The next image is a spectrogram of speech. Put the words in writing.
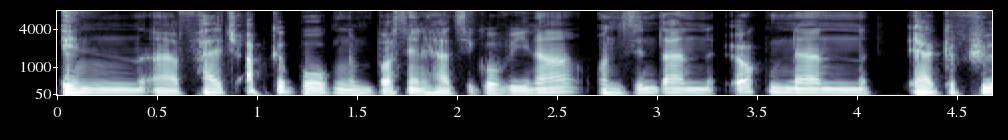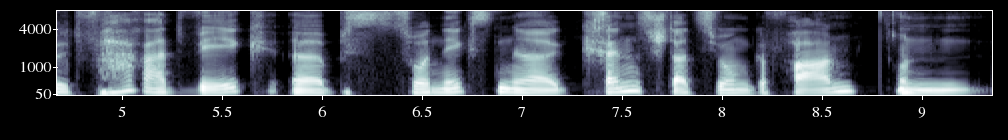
in äh, falsch abgebogen in Bosnien-Herzegowina und sind dann irgendeinen ja, gefühlt Fahrradweg äh, bis zur nächsten äh, Grenzstation gefahren und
